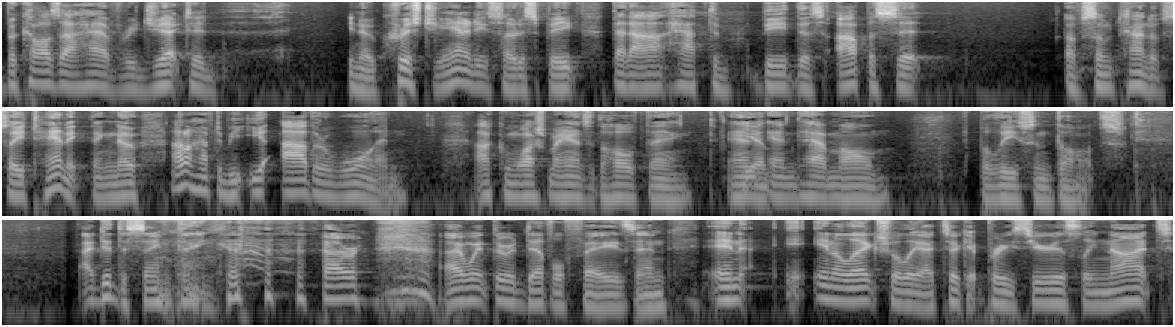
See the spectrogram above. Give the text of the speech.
because I have rejected, you know, Christianity, so to speak, that I have to be this opposite of some kind of satanic thing. No, I don't have to be either one. I can wash my hands of the whole thing and, Yep. and have my own beliefs and thoughts. I did the same thing. I, I went through a devil phase, and and intellectually, I took it pretty seriously. Not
